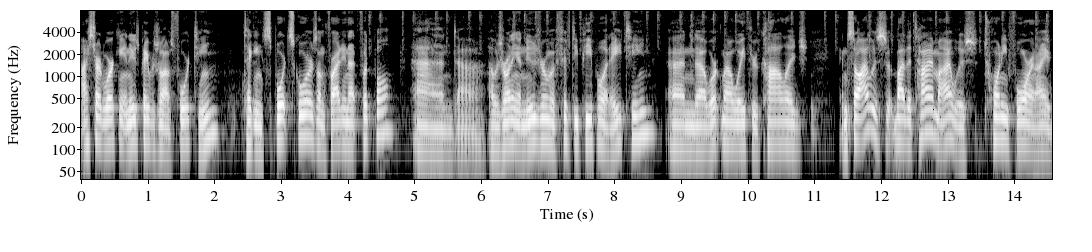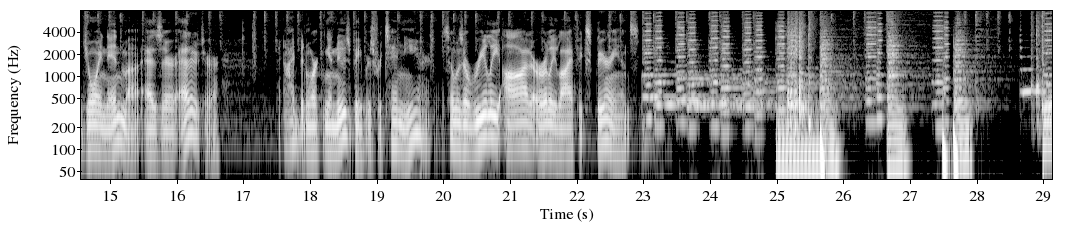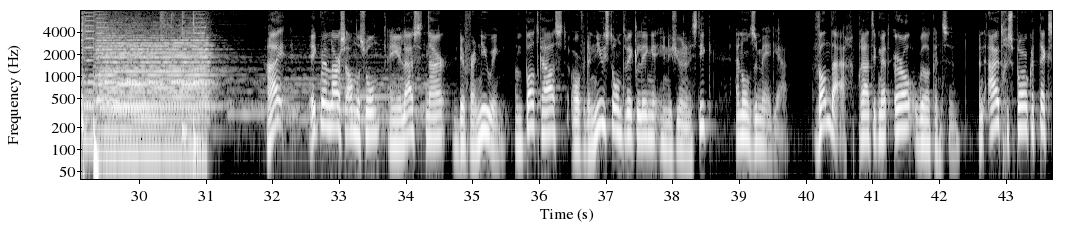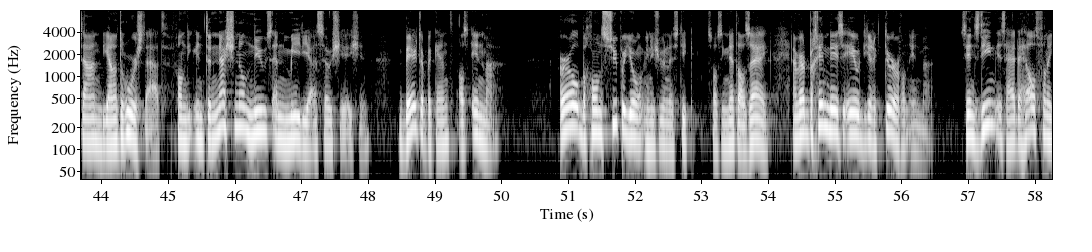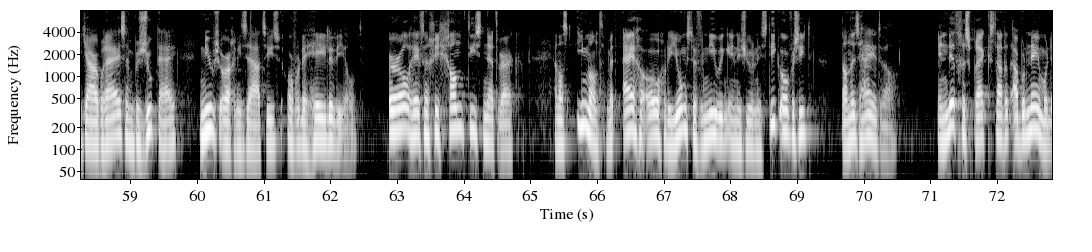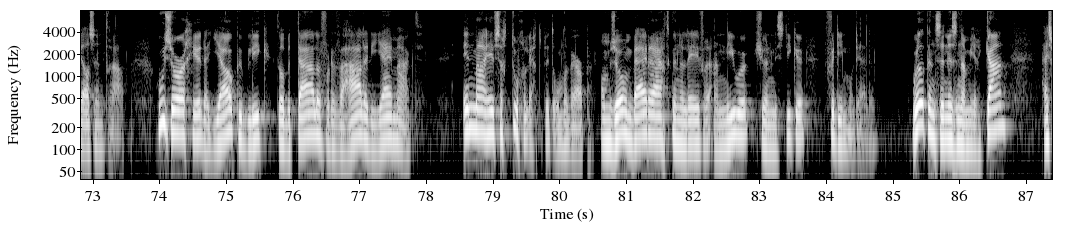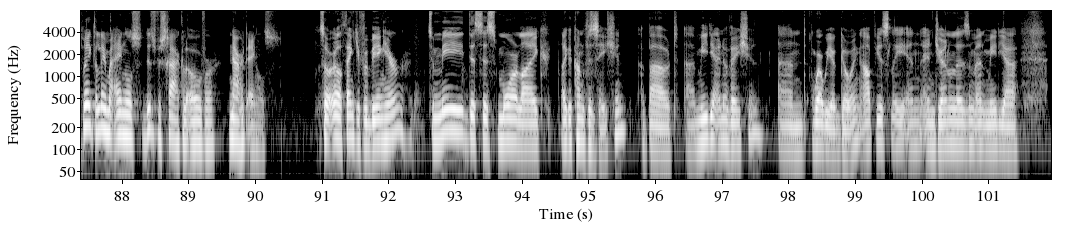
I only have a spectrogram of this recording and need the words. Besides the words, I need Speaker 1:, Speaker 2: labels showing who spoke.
Speaker 1: I started working in newspapers when I was 14, taking sports scores on Friday Night Football. And uh, I was running a newsroom of 50 people at 18 and uh, worked my way through college. And so I was, by the time I was 24 and I had joined INMA as their editor, I'd been working in newspapers for 10 years. So it was a really odd early life experience.
Speaker 2: Hi, ik ben Lars Andersson en je luistert naar De Vernieuwing, een podcast over de nieuwste ontwikkelingen in de journalistiek en onze media. Vandaag praat ik met Earl Wilkinson, een uitgesproken Texaan die aan het roer staat van de International News and Media Association, beter bekend als INMA. Earl begon superjong in de journalistiek, zoals hij net al zei, en werd begin deze eeuw directeur van INMA. Sindsdien is hij de helft van het jaar op reis en bezoekt hij nieuwsorganisaties over de hele wereld. Earl heeft een gigantisch netwerk. En als iemand met eigen ogen de jongste vernieuwing in de journalistiek overziet, dan is hij het wel. In dit gesprek staat het abonneemodel centraal. Hoe zorg je dat jouw publiek wil betalen voor de verhalen die jij maakt? Inma heeft zich toegelegd op dit onderwerp om zo een bijdrage te kunnen leveren aan nieuwe journalistieke verdienmodellen. Wilkinson is een Amerikaan. Hij spreekt alleen maar Engels, dus we schakelen over naar het Engels.
Speaker 3: So Earl, thank you for being here. To me, this is more like like a conversation about uh, media innovation and where we are going, obviously, in, in journalism and media,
